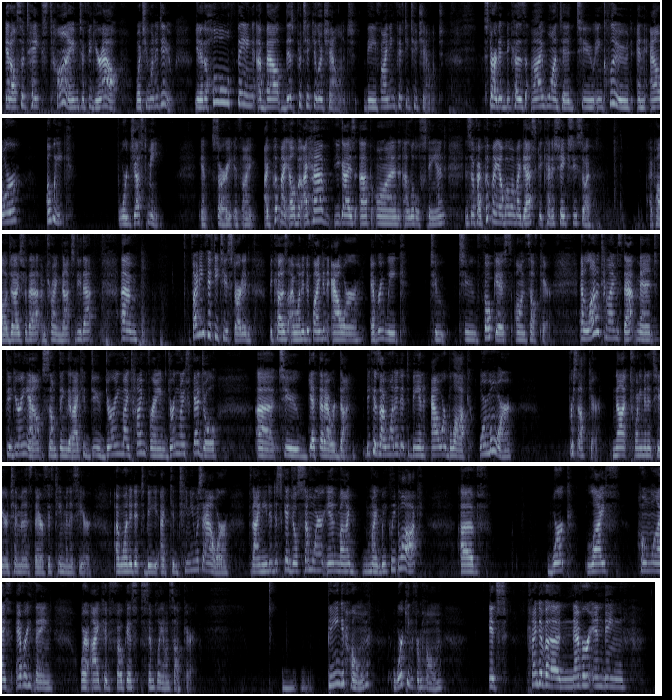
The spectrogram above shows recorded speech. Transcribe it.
It also takes time to figure out what you want to do. You know, the whole thing about this particular challenge, the Finding 52 challenge, started because I wanted to include an hour a week for just me. And sorry if I, I put my elbow, I have you guys up on a little stand. And so if I put my elbow on my desk, it kind of shakes you. So I, I apologize for that. I'm trying not to do that. Um, Finding 52 started because I wanted to find an hour every week to, to focus on self-care. And a lot of times that meant figuring out something that I could do during my time frame, during my schedule, uh, to get that hour done. Because I wanted it to be an hour block or more for self-care. Not 20 minutes here, 10 minutes there, 15 minutes here. I wanted it to be a continuous hour that I needed to schedule somewhere in my, my weekly block of work, life, home life, everything where I could focus simply on self-care. Being at home, working from home, it's kind of a never-ending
